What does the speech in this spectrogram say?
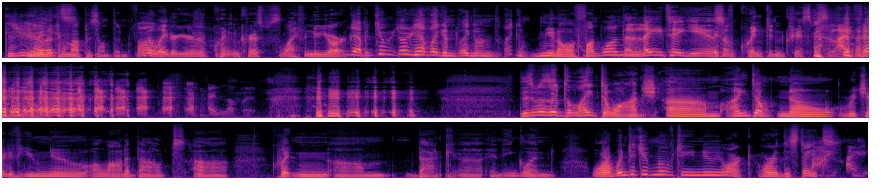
because usually you come up with something fun. The later years of Quentin Crisp's life in New York. Yeah, but do, don't you have like a like a, like a, you know a fun one? The later years of Quentin Crisp's life in New York. I love it. This was a delight to watch. Um, I don't know, Richard, if you knew a lot about uh, Quentin um, back uh, in England, or when did you move to New York or the I, States? I,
